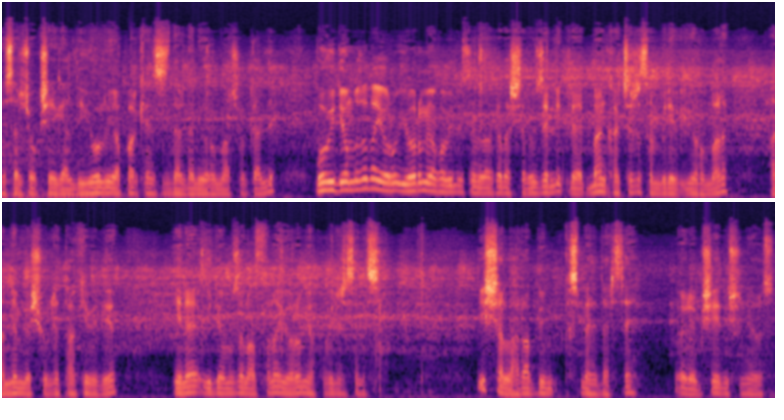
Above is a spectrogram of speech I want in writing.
mesela çok şey geldi. Yolu yaparken sizlerden yorumlar çok geldi. Bu videomuza da yor- yorum yapabilirsiniz arkadaşlar. Özellikle ben kaçırırsam bile yorumları annemle şöyle takip ediyor. Yine videomuzun altına yorum yapabilirsiniz. İnşallah Rabbim kısmet ederse öyle bir şey düşünüyoruz.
